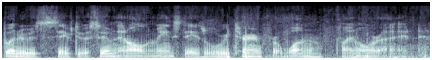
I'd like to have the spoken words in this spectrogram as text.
But it is safe to assume that all the mainstays will return for one final ride.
